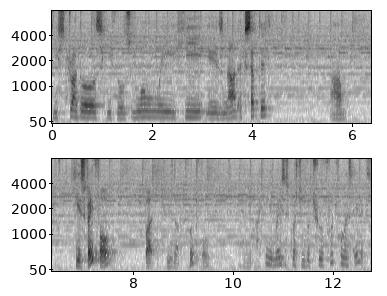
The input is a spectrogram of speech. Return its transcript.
He struggles, he feels lonely, he is not accepted. Um, he is faithful, but he's not fruitful. And I think it raises questions what true fruitfulness is.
